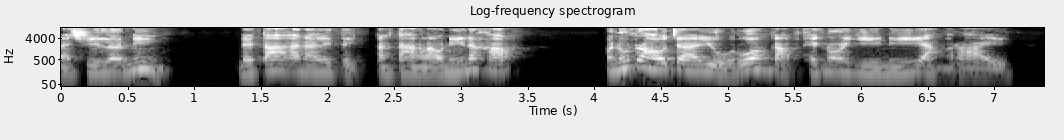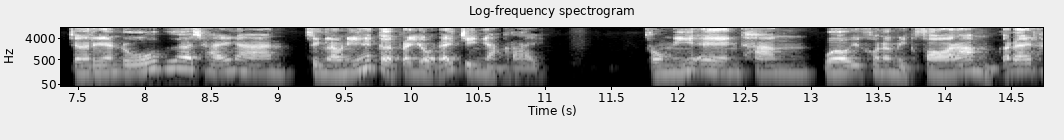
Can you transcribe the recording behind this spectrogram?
Machine Learning Data Analytics ต่างๆ เหล่านี้นะครับ มนุษย์เราจะอยู่ร่วมกับเทคโนโลยีนี้อย่างไร จะเรียนรู้เพื่อใช้งานสิ่งเหล่านี้ให้เกิดประโยชน์ได้จริงอย่างไร ตรงนี้เองทาง World Economic Forum ก็ได้ท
